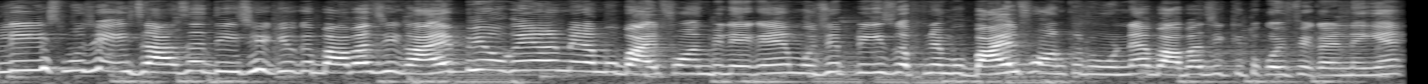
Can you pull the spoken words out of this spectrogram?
प्लीज़ मुझे इजाज़त दीजिए, क्योंकि बाबा जी गायब भी हो गए हैं और मेरा मोबाइल फ़ोन भी ले गए हैं। मुझे प्लीज़ अपने मोबाइल फ़ोन को ढूंढना है। बाबा जी की तो कोई फ़िक्र नहीं है।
